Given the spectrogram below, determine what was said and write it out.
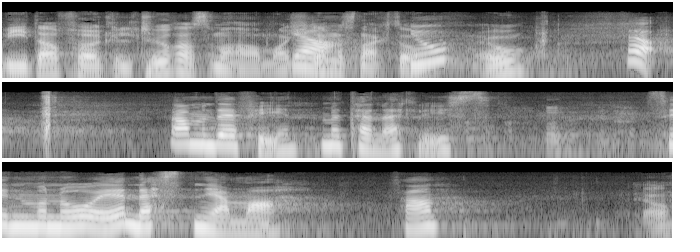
videreføre kulturer som vi har. Var ikke Ja. det vi snakket om? Jo. jo. Ja. ja, men det er fint. Vi tenner et lys. Siden vi nå er nesten hjemme. Sant? Ja.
